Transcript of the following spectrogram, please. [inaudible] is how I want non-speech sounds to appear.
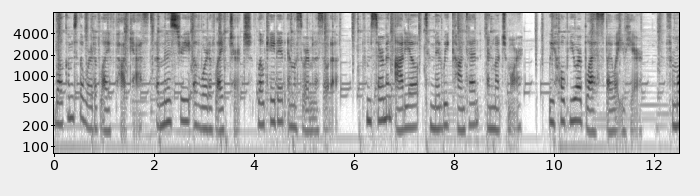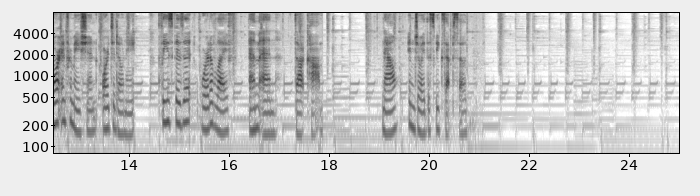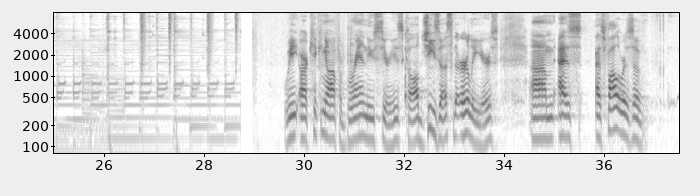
Welcome to the Word of Life podcast, a ministry of Word of Life Church located in Le Sueur, Minnesota. From sermon audio to midweek content and much more, we hope you are blessed by what you hear. For more information or to donate, please visit wordoflifemn.com. Now, enjoy this week's episode. We are kicking off a brand new series called Jesus, the Early Years. Um, as, as followers of,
